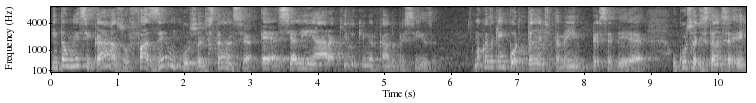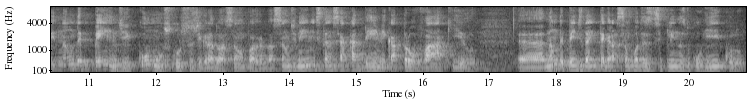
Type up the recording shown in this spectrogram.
Então, nesse caso, fazer um curso à distância é se alinhar àquilo que o mercado precisa. Uma coisa que é importante também perceber é o curso à distância ele não depende, como os cursos de graduação ou pós-graduação, de nenhuma instância acadêmica aprovar aquilo. Uh, não depende da integração com outras disciplinas do currículo.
